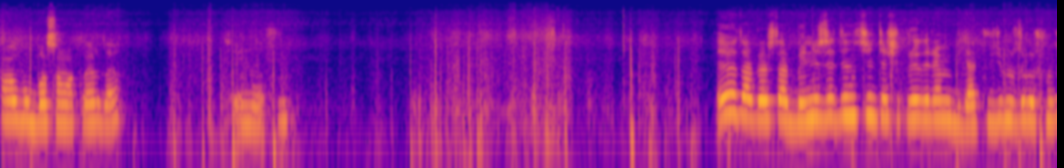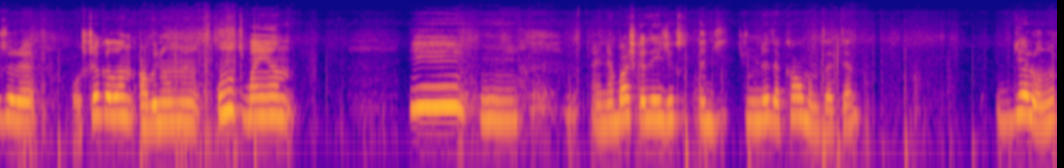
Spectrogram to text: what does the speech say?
Al bu basamakları da. Senin olsun. Evet arkadaşlar beni izlediğiniz için teşekkür ederim. Bir dahaki videomuzda görüşmek üzere. Hoşçakalın. Abone olmayı unutmayın. Yani başka diyecek cümle de kalmadı zaten. Gel Onur.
